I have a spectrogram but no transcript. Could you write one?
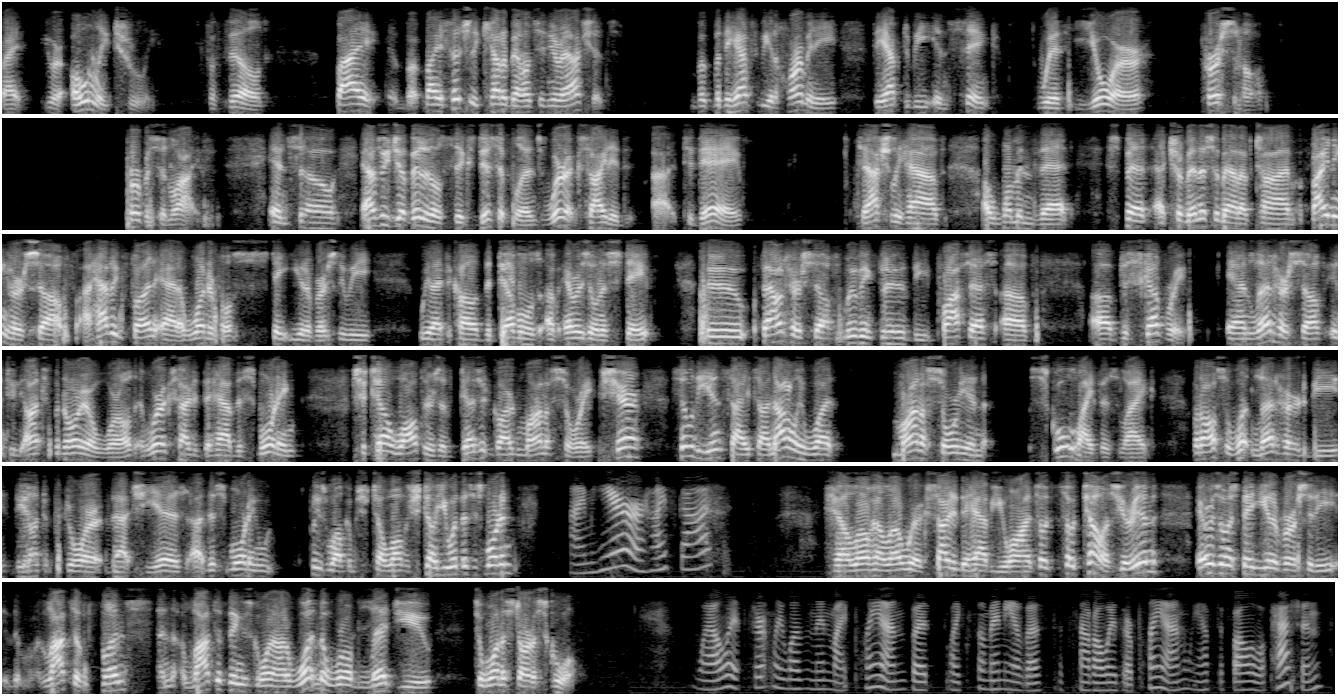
right? You are only truly fulfilled by by essentially counterbalancing your actions. But but they have to be in harmony. They have to be in sync with your personal purpose in life. And so, as we jump into those six disciplines, we're excited uh, today to actually have a woman that spent a tremendous amount of time finding herself, uh, having fun at a wonderful state university. We we like to call it the Devils of Arizona State, who found herself moving through the process of of discovery and led herself into the entrepreneurial world. And we're excited to have this morning Shetal Walters of Desert Garden Montessori share some of the insights on not only what Montessorian school life is like, but also what led her to be the entrepreneur that she is. Uh, this morning, please welcome Shetal Walters. Shetal, you with us this morning? I'm here. Hi, Scott. Hello, hello. We're excited to have you on. So, so tell us, you're in Arizona State University. Lots of fun and lots of things going on. What in the world led you to want to start a school? Well, it certainly wasn't in my plan, but like so many of us, it's not always our plan. We have to follow a passion.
